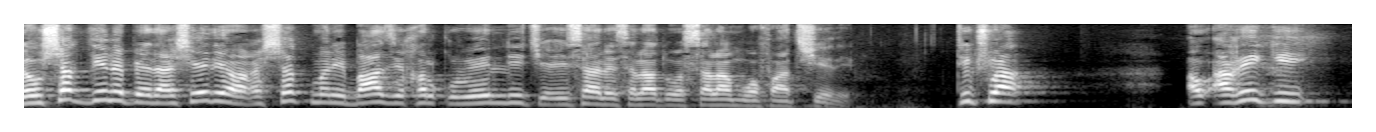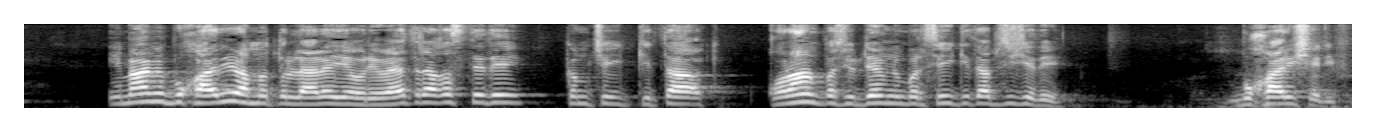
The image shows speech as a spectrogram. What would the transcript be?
یو شک دینه پیدا شې دی هغه شک منی بعضی خلق ویلی چې عیسی علیه السلام وفات شې دی ٹھیک شو او هغه کې امام بخاری رحمت الله علیه یو روایت راغسته دی کوم چې کتاب قران پسې دیم نمبر 3 کتاب څه دی بخاری شریف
